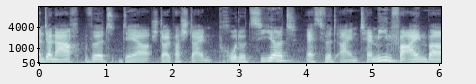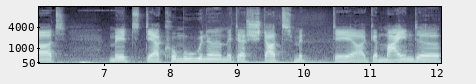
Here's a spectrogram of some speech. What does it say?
Und danach wird der Stolperstein produziert. Es wird ein Termin vereinbart mit der Kommune, mit der Stadt, mit der Gemeinde,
